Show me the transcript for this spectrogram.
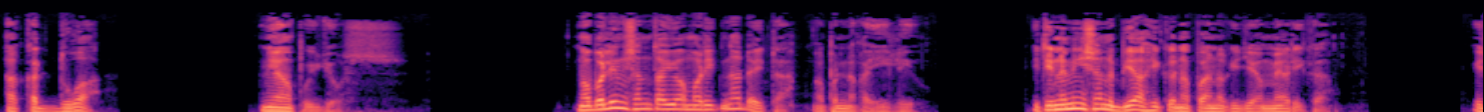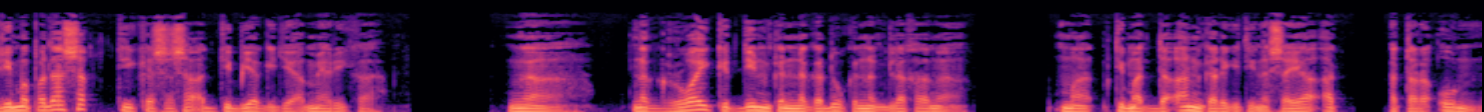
akadwa ni Apo Diyos. Mabalin san tayo amarik na dayta, nga panakailiw. Itinaminsan na biyahe ka na panak iti Amerika. Iti mapadasak ti kasasaad ti biyag iti Amerika. Nga nagruay kit din kan nagadu kan naglaka nga ma, timaddaan ka iti nasaya at ataraon.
